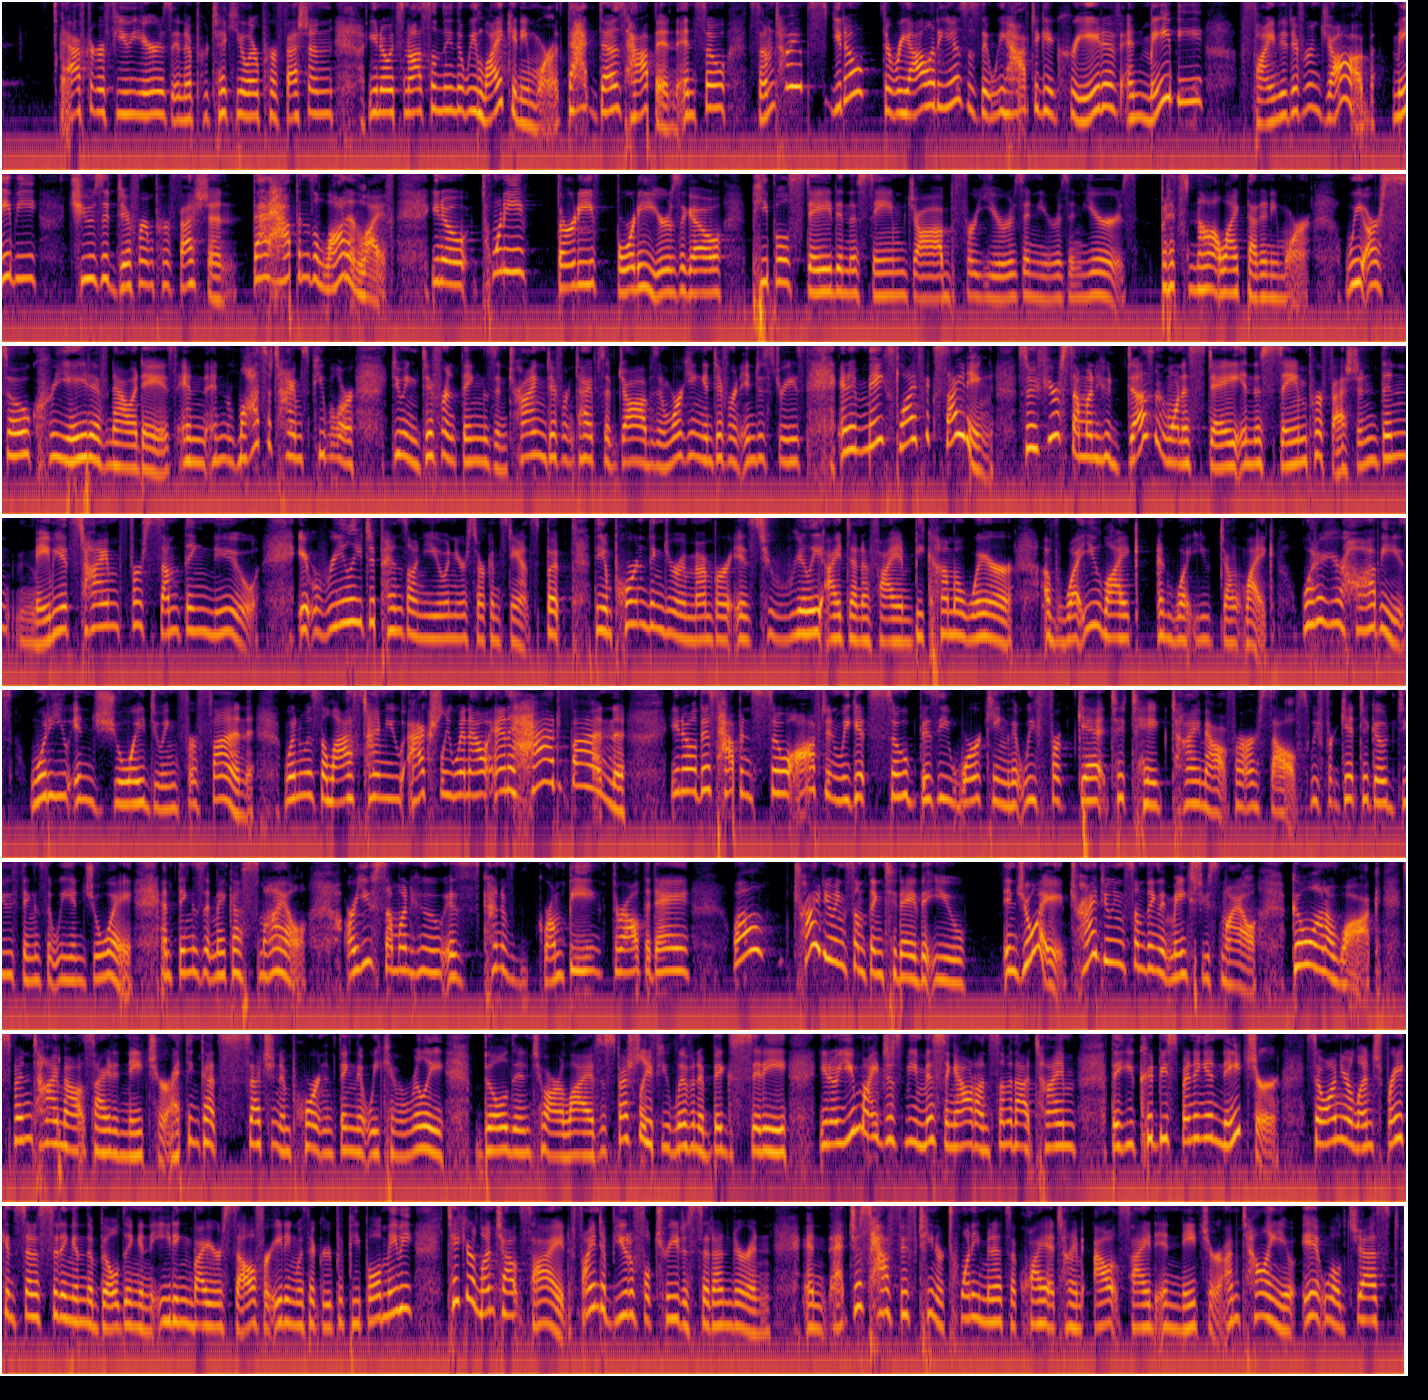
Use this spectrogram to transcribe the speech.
after a few years in a particular profession, you know, it's not something that we like anymore. That does happen. And so sometimes, you know, the reality is is that we have to get creative and maybe find a different job. Maybe choose a different profession. That happens a lot in life. You know, 20 30, 40 years ago, people stayed in the same job for years and years and years. But it's not like that anymore. We are so creative nowadays. And, and lots of times people are doing different things and trying different types of jobs and working in different industries. And it makes life exciting. So if you're someone who doesn't want to stay in the same profession, then maybe it's time for something new. It really depends on you and your circumstance. But the important thing to remember is to really identify and become aware of what you like and what you don't like. What are your hobbies? What do you enjoy doing for fun? When was the last time you actually went out and had fun? You know, this happens so often. We get so busy working that we forget to take time out for ourselves. We forget to go do things that we enjoy and things that make us smile. Are you someone who is kind of grumpy throughout the day? Well, try doing something today that you enjoy. Try doing something that makes you smile. Go on a walk. Spend time outside in nature. I think that's such an important thing that we can really build into our lives, especially if you live in a big city. You know, you might just be missing out on some of that time that you could be spending in nature. So on your lunch break, instead of sitting in the building and eating by yourself or eating with a group of people, maybe take your lunch outside. Find a beautiful tree to sit under and and just have 15 or 20 minutes of quiet time outside in nature. I'm telling you, it will just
